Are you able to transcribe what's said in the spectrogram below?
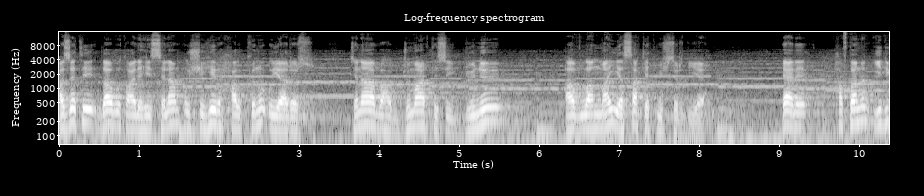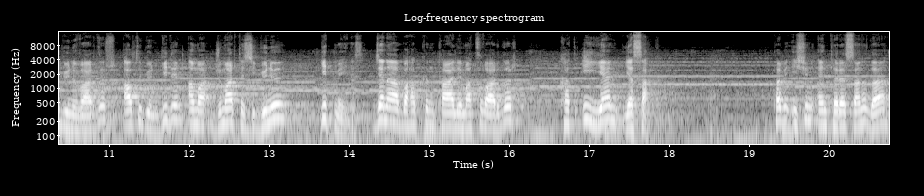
Hz. Davut aleyhisselam o şehir halkını uyarır. Cenab-ı Hak cumartesi günü avlanmayı yasak etmiştir diye. Yani haftanın yedi günü vardır. Altı gün gidin ama cumartesi günü gitmeyiniz. Cenab-ı Hakk'ın talimatı vardır. Katiyen yasak. Tabi işin enteresanı da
